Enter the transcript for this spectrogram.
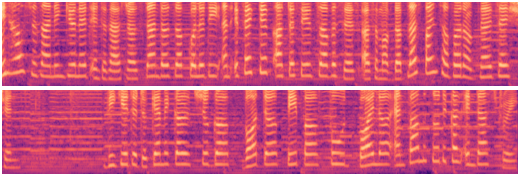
In-house designing unit, international standards of quality and effective after-sales services are some of the plus points of our organization. We cater to chemical, sugar, water, paper, food, boiler and pharmaceutical industry.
